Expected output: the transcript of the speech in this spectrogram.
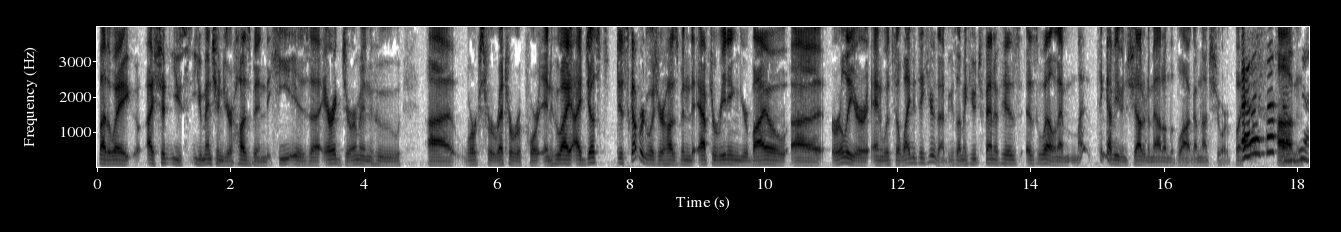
By the way i should you you mentioned your husband. He is uh, Erik German who uh, works for Retro Report and who I, I, just discovered was your husband after reading your bio uh, earlier and was delighted to hear that because I'm a huge fan of his as well. And I might, think I've even shouted him out on the blog. I'm not sure. But, oh, that's awesome. Um, yeah.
